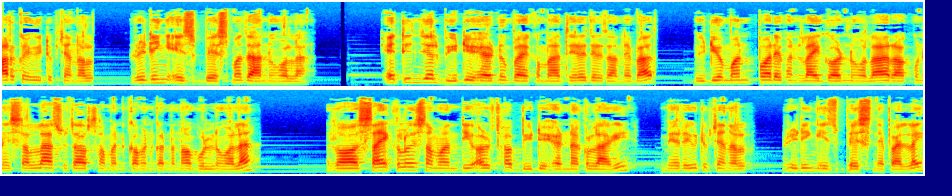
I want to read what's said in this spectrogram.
अर्को युट्युब च्यानल रिडिङ एज बेसमा जानुहोला। यतिन्जेल भिडियो हेर्नुभएकोमा धेरै धेरै धन्यवाद। भिडियो मन पऱ्यो भने लाइक गर्नुहोला र कुनै सल्लाह सुझाव सम्बन्ध कमेन्ट गर्न नभुल्नुहोला। र साइकोलोजी सम्बन्धी अरू थप भिडियो हेर्नको लागि मेरो YouTube channel reading is best नेपाललाई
